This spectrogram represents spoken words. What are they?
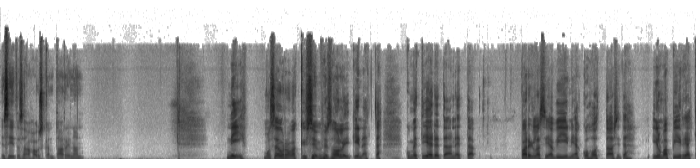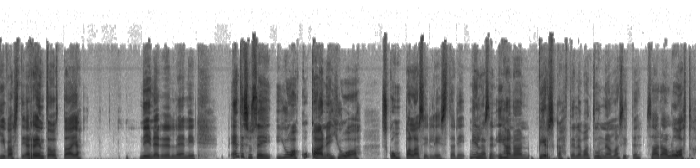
ja siitä saa hauskan tarinan. Niin, mun seuraava kysymys olikin, että kun me tiedetään, että parilasia viiniä kohottaa sitä ilmapiiriä kivasti ja rentouttaa ja niin edelleen, niin entäs jos ei juo, kukaan ei juo skumppalasillista, niin millaisen ihanan pirskahtelevan tunnelman sitten saadaan luotua?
